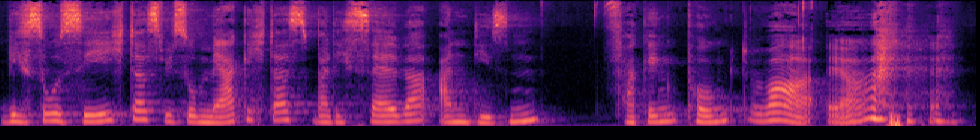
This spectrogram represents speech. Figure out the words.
wieso sehe ich das? Wieso merke ich das? Weil ich selber an diesem fucking Punkt war, ja.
